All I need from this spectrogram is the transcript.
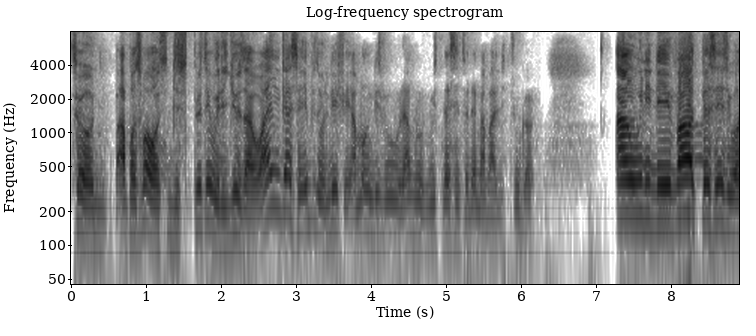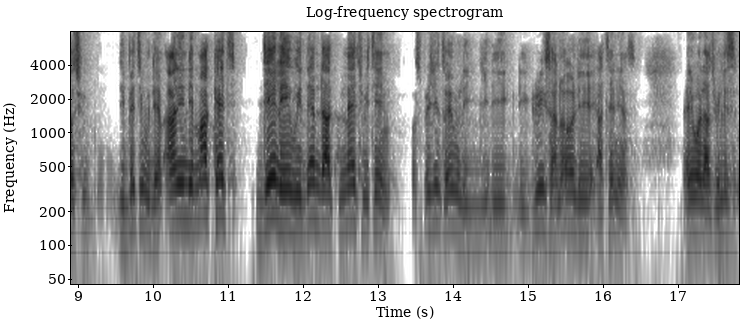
So Apostle Paul was disputing with the Jews that why you guys able to live among these people without witnessing to them about the true God. And with the devout persons, he was debating with them. And in the market daily with them that met with him, was preaching to him the, the, the Greeks and all the Athenians, anyone that will listen.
